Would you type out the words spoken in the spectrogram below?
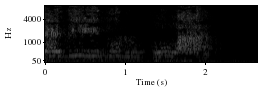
شَدِيدُ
